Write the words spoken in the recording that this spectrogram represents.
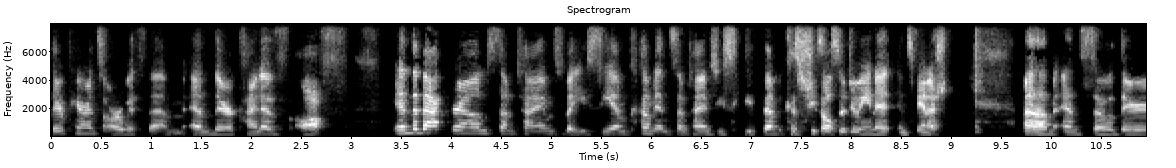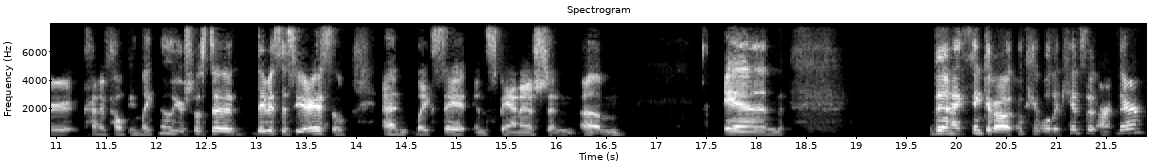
their parents are with them and they're kind of off in the background sometimes but you see them come in sometimes you see them because she's also doing it in spanish. Um, and so they're kind of helping like no you're supposed to debes decir eso and like say it in spanish and um, and then i think about okay well the kids that aren't there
